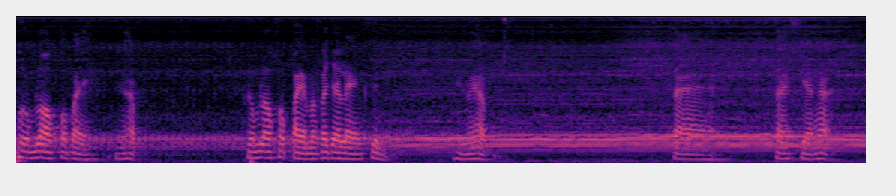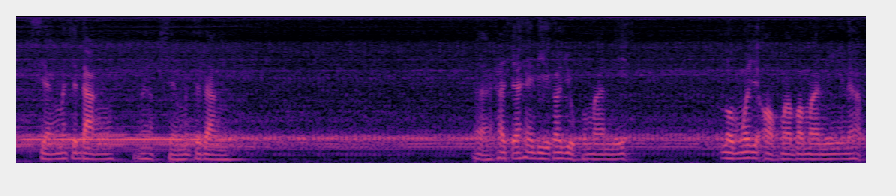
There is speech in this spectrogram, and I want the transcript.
เพิ่มรอบเข้าไปนะครับ เพิ่มรอบเข้าไปมันก็จะแรงขึ้น เห็นไหมครับ แต่แต่เสียงอะเสียงมันจะดังนะครับ เสียงมันจะดังอ่ถ้าจะให้ดีก็อยู่ประมาณนี้ ลมก็จะออกมาประมาณนี้นะครับ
